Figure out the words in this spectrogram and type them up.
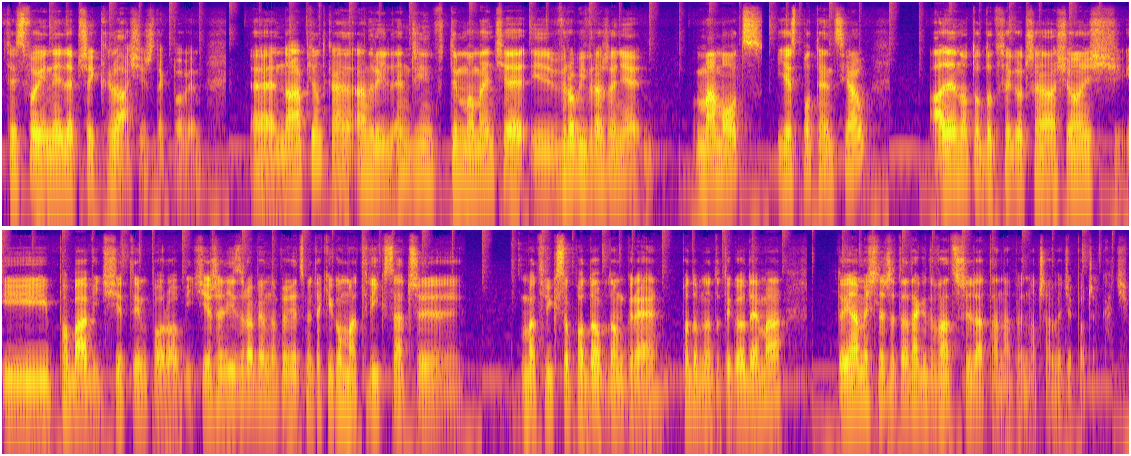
W tej swojej najlepszej klasie, że tak powiem. E, No a piątka Unreal Engine w tym momencie robi wrażenie, ma moc, jest potencjał, ale no to do tego trzeba siąść i pobawić się tym, porobić. Jeżeli zrobią, no powiedzmy, takiego Matrixa, czy Matrixo-podobną grę, podobno do tego dema, to ja myślę, że to tak 2-3 lata na pewno trzeba będzie poczekać.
